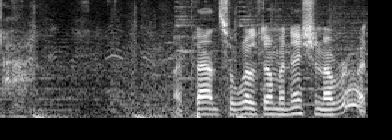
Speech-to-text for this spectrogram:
Ah. My plans for world domination are ruined.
